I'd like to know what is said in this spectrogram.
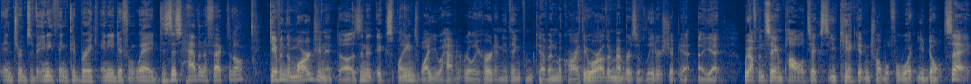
in terms of anything could break any different way. Does this have an effect at all? Given the margin, it does, and it explains why you haven't really heard anything from Kevin McCarthy or other members of leadership yet. Uh, yet. We often say in politics, you can't get in trouble for what you don't say.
